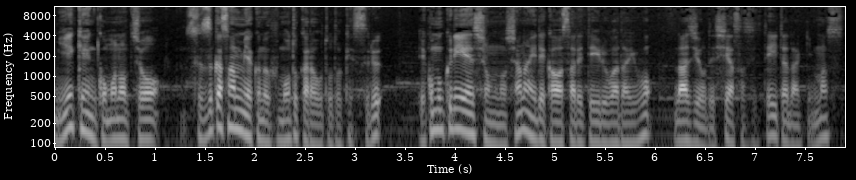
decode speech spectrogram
三重県菰野町鈴鹿山脈のふもとからお届けするエコムクリエーションの社内で交わされている話題をラジオでシェアさせていただきます。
